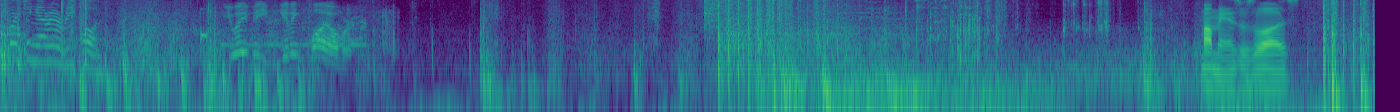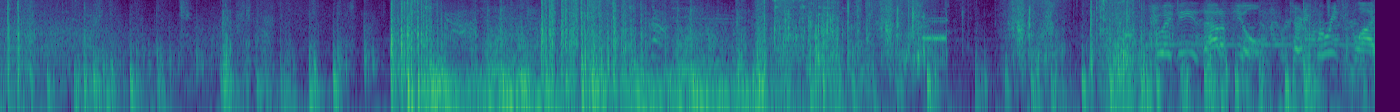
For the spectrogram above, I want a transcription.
Requesting area recon. UAV beginning flyover. My man's was lost. UAV is out of fuel. Returning for resupply.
